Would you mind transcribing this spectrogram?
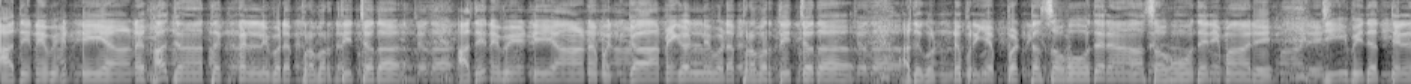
അതിനു വേണ്ടിയാണ് ഹജാതങ്ങൾ ഇവിടെ പ്രവർത്തിച്ചത്. അതിനു വേണ്ടിയാണ് മുൻഗാമികൾ ഇവിടെ പ്രവർത്തിച്ചത്. അതുകൊണ്ട് പ്രിയപ്പെട്ട സഹോദര സഹോദരിമാരെ ജീവിതത്തിൽ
